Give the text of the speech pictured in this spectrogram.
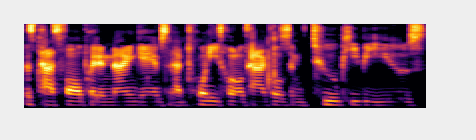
This past fall, played in nine games and had 20 total tackles and two PBUs.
